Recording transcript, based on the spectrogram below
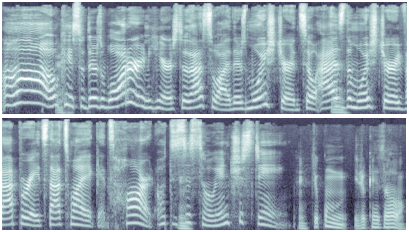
ah, okay. So there's water in here, so that's why there's moisture, and so as the moisture evaporates, that's why it gets hard. Oh, this is so interesting. 예, 조금 이렇게 해서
